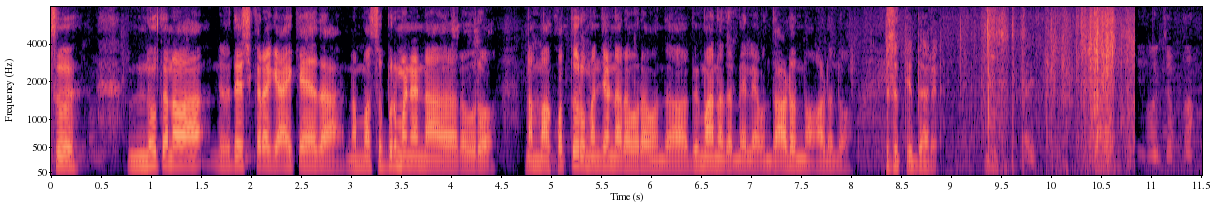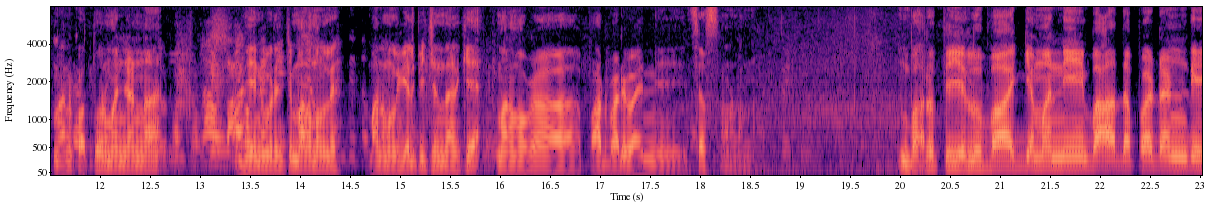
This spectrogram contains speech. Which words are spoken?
ಸು ನೂತನ ನಿರ್ದೇಶಕರಾಗಿ ಆಯ್ಕೆಯಾದ ನಮ್ಮ ಸುಬ್ರಹ್ಮಣ್ಯಣ್ಣರವರು ನಮ್ಮ ಕೊತ್ತೂರು ಮಂಜಣ್ಣರವರ ಒಂದು ಅಭಿಮಾನದ ಮೇಲೆ ಒಂದು ಹಾಡನ್ನು ಹಾಡಲು ತಿಳಿಸುತ್ತಿದ್ದಾರೆ మన కొత్తూరు మంజన్న దీని గురించి మనమల్ని మనల్ని గెలిపించిన దానికి మనం ఒక పాట పాడి ఆయన్ని చేస్తా ఉన్నాం భారతీయులు భాగ్యమని బాధపడండి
